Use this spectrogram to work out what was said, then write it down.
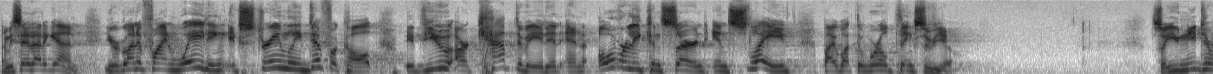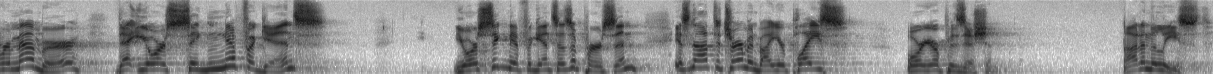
Let me say that again. You're going to find waiting extremely difficult if you are captivated and overly concerned, enslaved by what the world thinks of you. So you need to remember that your significance, your significance as a person, is not determined by your place or your position. Not in the least.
